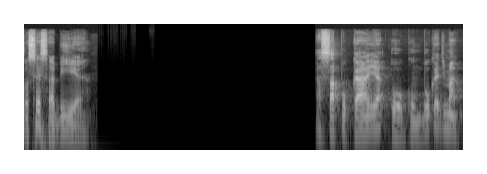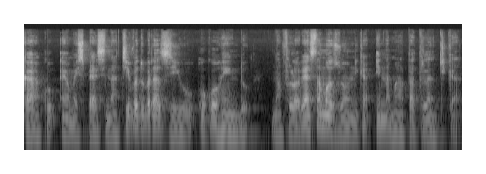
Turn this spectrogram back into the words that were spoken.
Você sabia? A sapucaia ou cumbuca de macaco é uma espécie nativa do Brasil, ocorrendo na floresta amazônica e na mata atlântica.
